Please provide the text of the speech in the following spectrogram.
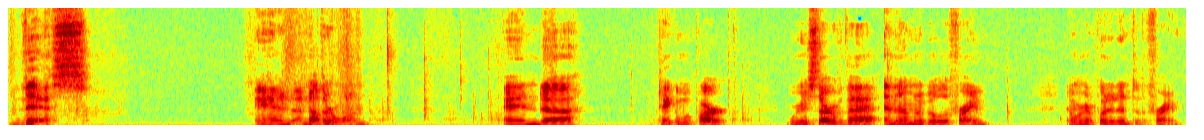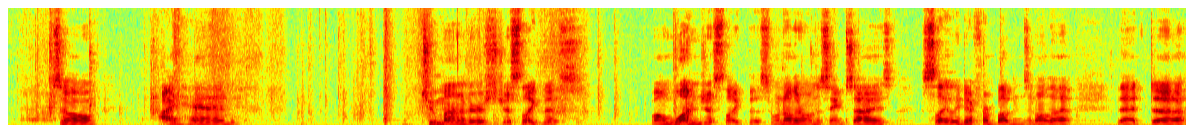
this and another one and uh, take them apart. We're going to start with that, and then I'm going to build a frame, and we're going to put it into the frame. So I had two monitors just like this. Well, one just like this, another one the same size, slightly different buttons and all that, that uh,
